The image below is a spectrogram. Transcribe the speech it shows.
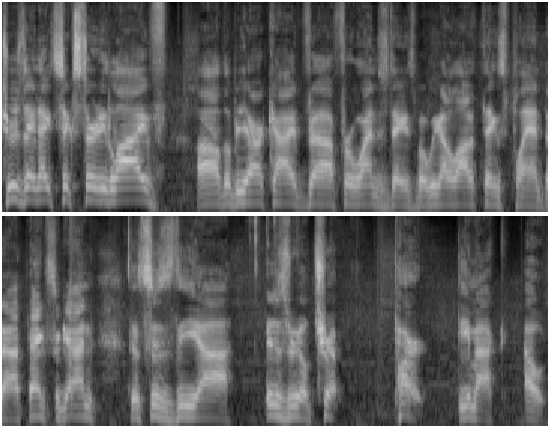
Tuesday night, 6.30 live. Uh, they'll be archived uh, for Wednesdays, but we got a lot of things planned. Uh, thanks again. This is the uh, Israel trip part. DMAC out.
